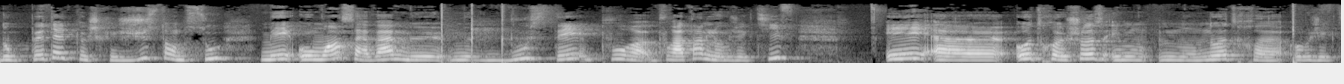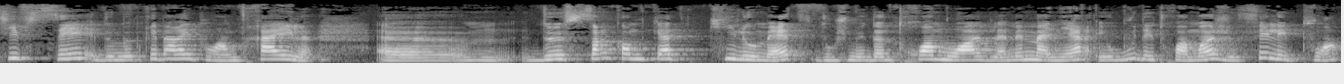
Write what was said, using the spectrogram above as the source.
Donc peut-être que je serai juste en dessous, mais au moins ça va me, me booster pour, pour atteindre l'objectif. Et euh, autre chose, et mon, autre euh, objectif, c'est de me préparer pour un trail de 54 km. Donc je me donne trois mois de la même manière et au bout des trois mois, je fais les points.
